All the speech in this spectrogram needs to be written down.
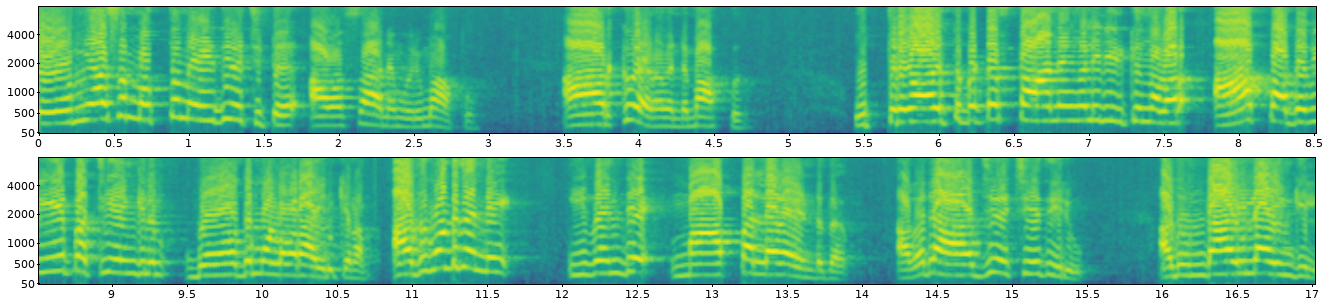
തോന്നിയാസം മൊത്തം എഴുതി വെച്ചിട്ട് അവസാനം ഒരു മാപ്പ്. ആർക്ക് വേണം എന്റെ മാപ്പ്? ഉത്തരവാദിത്തപ്പെട്ട സ്ഥാനങ്ങളിൽ ഇരിക്കുന്നവർ ആ പദവിയെ പറ്റിയെങ്കിലും ബോധമുള്ളവരായിരിക്കണം. അതുകൊണ്ട് തന്നെ ഇവന്റെ മാപ്പല്ല വേണ്ടത്. അവർ രാജിവെച്ചേ തീരൂ. അതുണ്ടായില്ല എങ്കിൽ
